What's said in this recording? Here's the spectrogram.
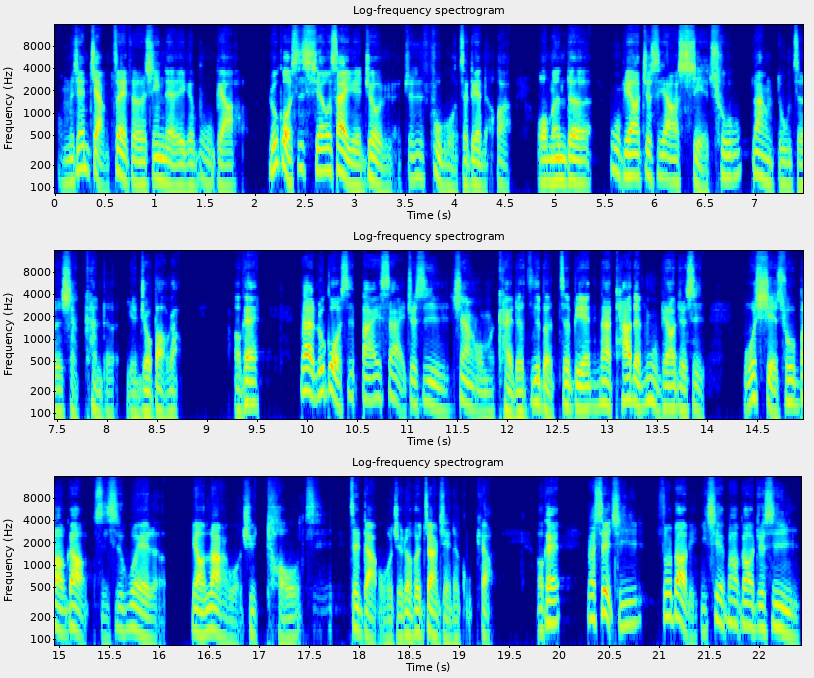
我们先讲最核心的一个目标。如果是销赛研究员，就是富国这边的话，我们的目标就是要写出让读者想看的研究报告。OK，那如果是 buy side，就是像我们凯德资本这边，那他的目标就是我写出报告只是为了要让我去投资这档我觉得会赚钱的股票。OK，那所以其实说到底，一切报告就是。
